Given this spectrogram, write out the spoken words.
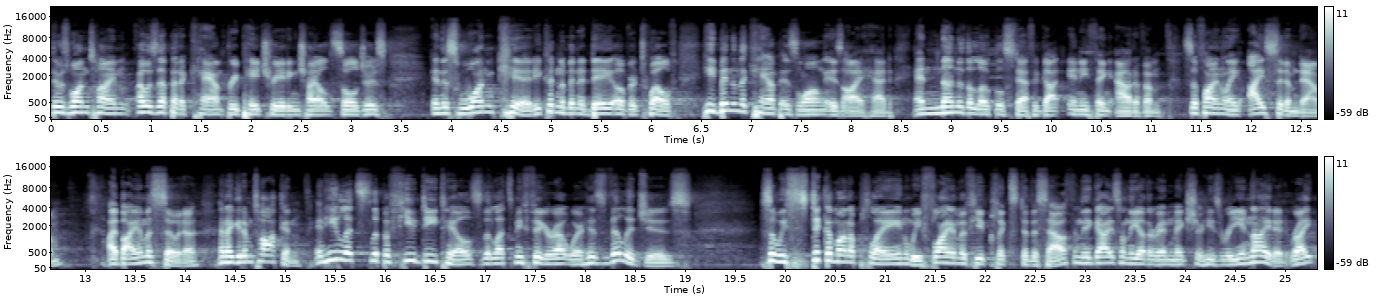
There was one time I was up at a camp repatriating child soldiers, and this one kid, he couldn't have been a day over 12. He'd been in the camp as long as I had, and none of the local staff had got anything out of him. So finally, I sit him down I buy him a soda, and I get him talking. And he lets slip a few details that lets me figure out where his village is. So we stick him on a plane, we fly him a few clicks to the south, and the guys on the other end make sure he's reunited, right?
